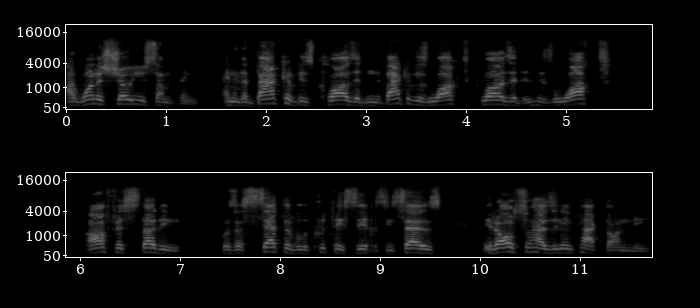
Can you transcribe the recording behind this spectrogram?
I want to show you something. And in the back of his closet, in the back of his locked closet, in his locked office study, was a set of Likutei Sichos. He says, it also has an impact on me.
